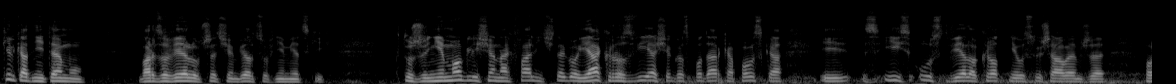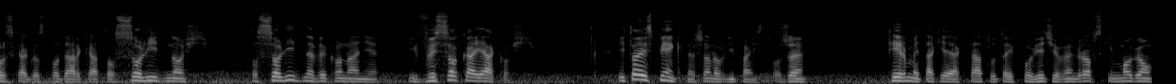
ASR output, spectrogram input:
Kilka dni temu bardzo wielu przedsiębiorców niemieckich, którzy nie mogli się nachwalić tego, jak rozwija się gospodarka polska i z ich ust wielokrotnie usłyszałem, że polska gospodarka to solidność, to solidne wykonanie i wysoka jakość. I to jest piękne, szanowni państwo, że firmy takie jak ta tutaj w powiecie węgrowskim mogą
